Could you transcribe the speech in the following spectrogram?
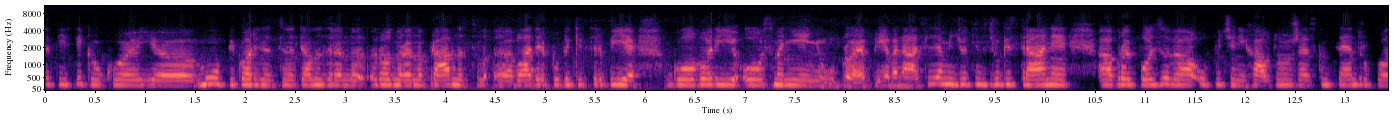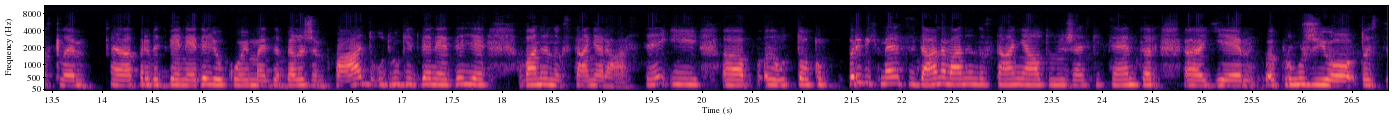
statistika u kojoj uh, MUP i Koordinacijona telo za rodnu ravnopravnost uh, vlade Republike Srbije govori o smanjenju broja prijava nasilja, međutim, s druge strane, broj pozova upućenih autonomnom ženskom centru posle prve dve nedelje u kojima je zabeležen pad, u druge dve nedelje vanrednog stanja raste i u tokom prvih mesec dana vanrednog stanja autonomni ženski centar je pružio, to jest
